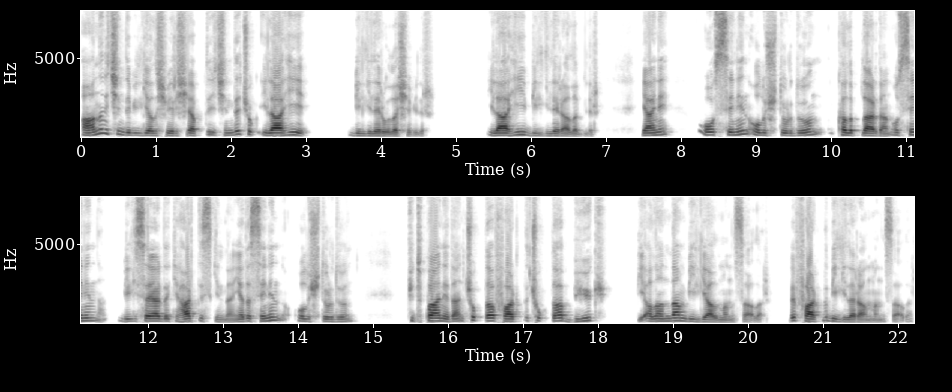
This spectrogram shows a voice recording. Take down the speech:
Anın içinde bilgi alışverişi yaptığı için de çok ilahi bilgilere ulaşabilir. İlahi bilgileri alabilir. Yani o senin oluşturduğun kalıplardan, o senin bilgisayardaki hard diskinden ya da senin oluşturduğun kütüphaneden çok daha farklı, çok daha büyük bir alandan bilgi almanı sağlar ve farklı bilgiler almanı sağlar.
